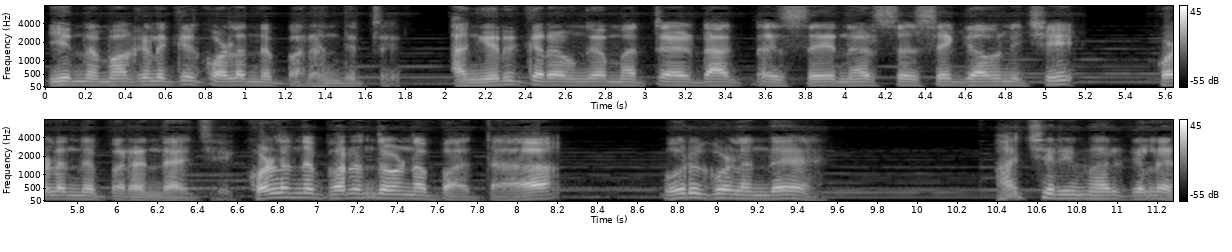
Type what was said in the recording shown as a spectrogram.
இந்த மகளுக்கு குழந்தை பிறந்துட்டு அங்கே இருக்கிறவங்க மற்ற டாக்டர்ஸு நர்சஸ் கவனிச்சு குழந்தை பிறந்தாச்சு. குழந்தை பிறந்தோடனே பார்த்தா ஒரு குழந்தை. ஆச்சரியமாக இருக்குல்ல?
